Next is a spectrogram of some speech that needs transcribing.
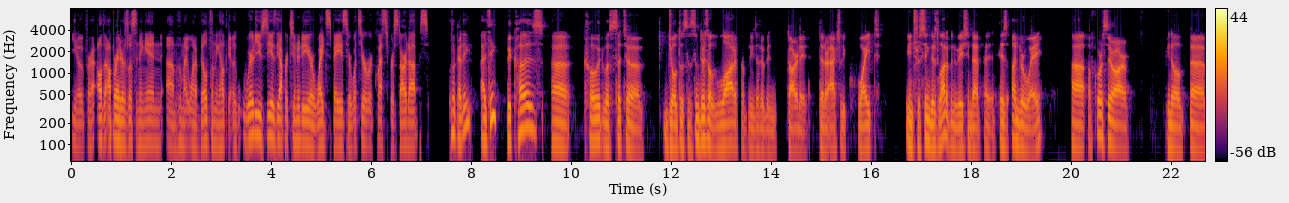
you know, for all the operators listening in um, who might want to build something healthcare, like, where do you see as the opportunity or white space, or what's your request for startups? Look, I think I think because uh, COVID was such a jolt system, there's a lot of companies that have been started that are actually quite interesting. There's a lot of innovation that is underway. Uh, of course, there are you know uh,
